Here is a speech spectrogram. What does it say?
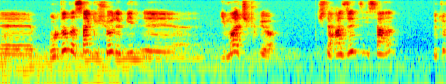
E, burada da sanki şöyle bir e, ima çıkıyor. İşte Hazreti İsa'nın bütün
